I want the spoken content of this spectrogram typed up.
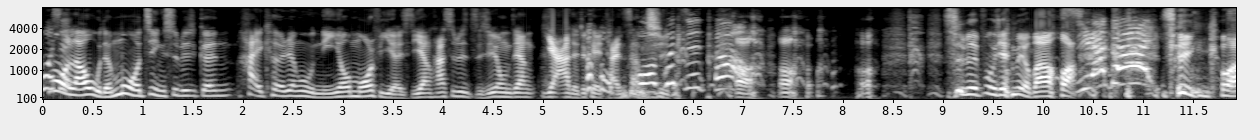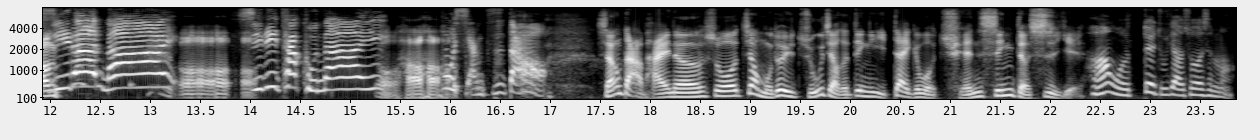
或莫老五的墨镜是不是跟骇客任务尼欧 Morpheus 一样？他是不是只是用这样压着就可以弹上去的？我不知道，哦哦哦，是不是附件没有帮他画喜拉泰，镜框？喜拉奈，哦哦哦喜利塔库奈，哦，好好好不。想知道。想打牌呢，说教母对于主角的定义带给我全新的视野。好像我对主角说了什么？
